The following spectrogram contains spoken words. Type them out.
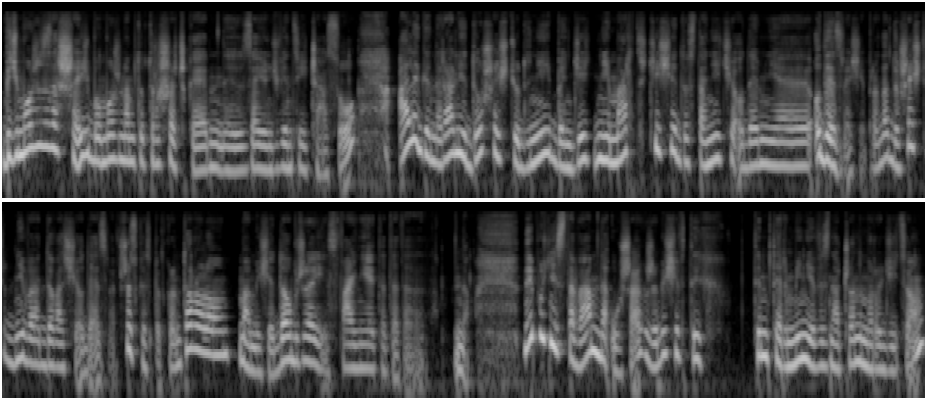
Być może za sześć, bo może nam to troszeczkę y, zająć więcej czasu, ale generalnie do sześciu dni będzie, nie martwcie się, dostaniecie ode mnie, odezwę się, prawda? Do sześciu dni do was się odezwę. Wszystko jest pod kontrolą, mamy się dobrze, jest fajnie, ta, ta, ta. ta. No. no i później stawałam na uszach, żeby się w tych, tym terminie wyznaczonym rodzicom,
